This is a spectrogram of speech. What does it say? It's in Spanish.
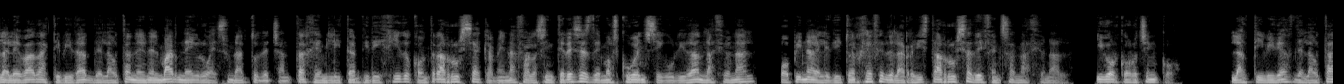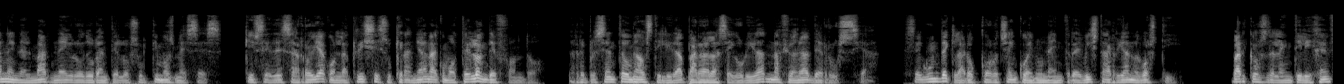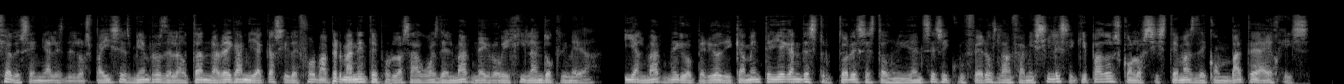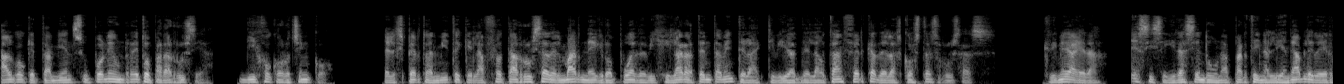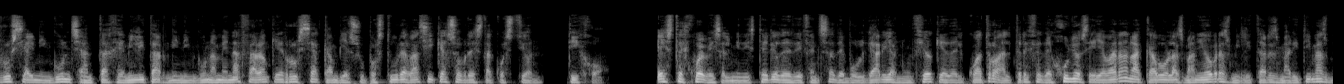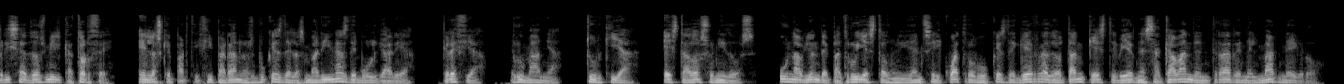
La elevada actividad de la OTAN en el Mar Negro es un acto de chantaje militar dirigido contra Rusia que amenaza los intereses de Moscú en seguridad nacional, opina el editor jefe de la revista rusa Defensa Nacional, Igor Korochenko. La actividad de la OTAN en el Mar Negro durante los últimos meses, que se desarrolla con la crisis ucraniana como telón de fondo, representa una hostilidad para la seguridad nacional de Rusia, según declaró Korochenko en una entrevista a Rian. Barcos de la inteligencia de señales de los países miembros de la OTAN navegan ya casi de forma permanente por las aguas del Mar Negro vigilando Crimea, y al Mar Negro periódicamente llegan destructores estadounidenses y cruceros lanzamisiles equipados con los sistemas de combate Aegis, algo que también supone un reto para Rusia, dijo Korochenko. El experto admite que la flota rusa del Mar Negro puede vigilar atentamente la actividad de la OTAN cerca de las costas rusas. Crimea era, es y seguirá siendo una parte inalienable de Rusia y ningún chantaje militar ni ninguna amenaza harán que Rusia cambie su postura básica sobre esta cuestión, dijo. Este jueves el Ministerio de Defensa de Bulgaria anunció que del 4 al 13 de junio se llevarán a cabo las maniobras militares marítimas Brisa 2014, en las que participarán los buques de las marinas de Bulgaria, Grecia, Rumania, Turquía, Estados Unidos, un avión de patrulla estadounidense y cuatro buques de guerra de OTAN que este viernes acaban de entrar en el Mar Negro.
